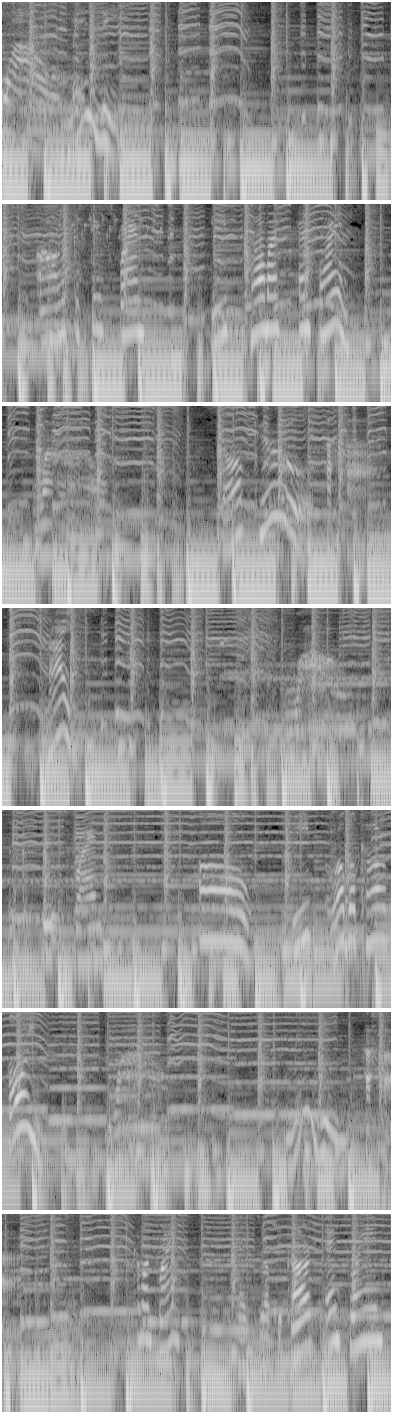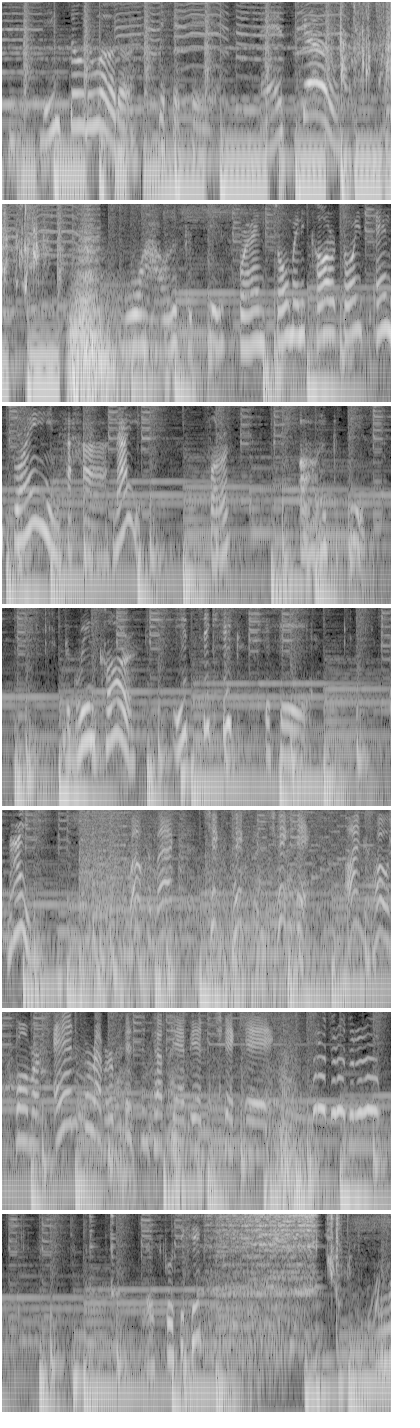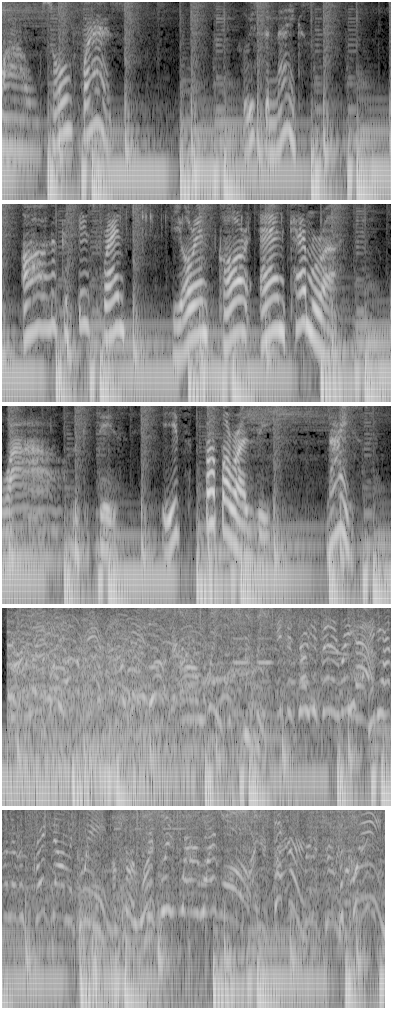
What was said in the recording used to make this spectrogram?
wow, amazing. Oh, look at this, friends. It's Thomas and friends. Wow, so cool. Haha, nice. Wow, look at this, friends. Oh, it's Robocar Poli. Come on, friends. Let's drop the cars and trains into the water. Let's go. Wow, look at this, friends. So many car toys and train. Haha, nice. First, oh, look at this. The green car. It's Chick Hicks. nice. Welcome back to Chick Picks with Chick Hicks. I'm your host, former and forever Piston Cup champion, Chick Hicks. Let's go, Chick Hicks. Wow, so fast. Who is the next? Oh, look at this, friends. The orange car and camera. Wow, look at this. It's paparazzi. Nice. It's a show you've been in rehab! Did you have a nervous breakdown, McQueen? I'm sorry, what? Queen's wearing white wall! Stickers! McQueen!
